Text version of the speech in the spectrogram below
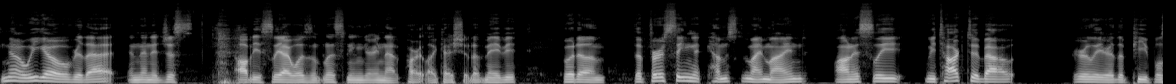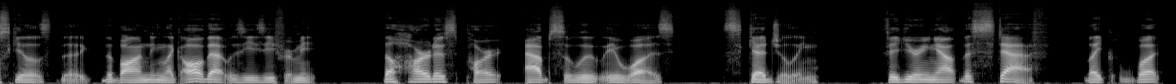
no, we go over that and then it just obviously I wasn't listening during that part like I should have maybe. But um the first thing that comes to my mind, honestly, we talked about earlier the people skills, the the bonding, like all that was easy for me. The hardest part absolutely was scheduling, figuring out the staff, like what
